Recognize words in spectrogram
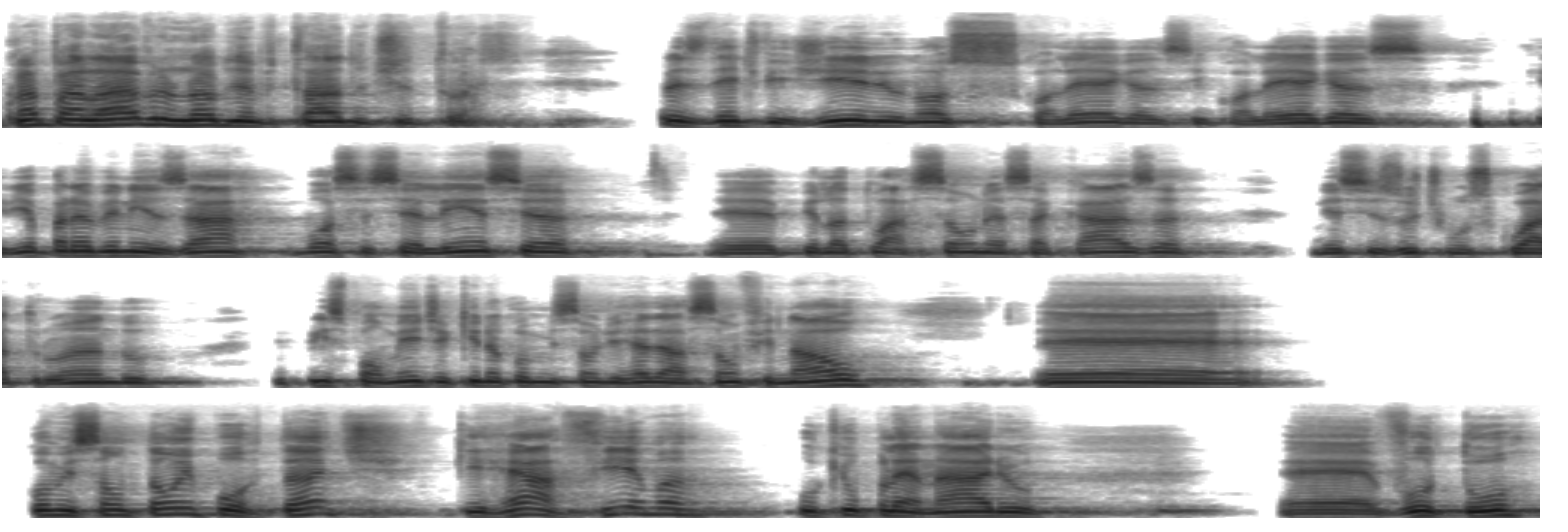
Com a palavra, o nobre deputado Tito Torres. Presidente Vigílio, nossos colegas e colegas, queria parabenizar Vossa Excelência é, pela atuação nessa casa nesses últimos quatro anos, e principalmente aqui na comissão de redação final. É, comissão tão importante que reafirma o que o plenário é, votou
